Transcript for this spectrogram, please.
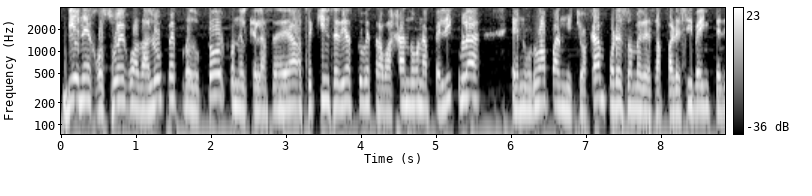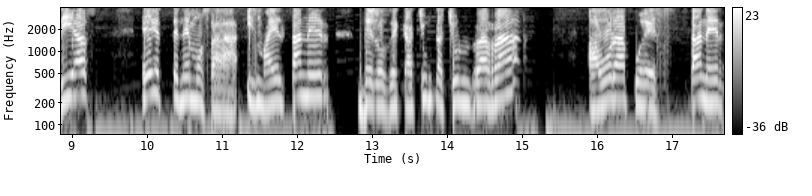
Viene Josué Guadalupe, productor, con el que hace 15 días estuve trabajando una película en Uruapan, Michoacán, por eso me desaparecí 20 días. Eh, tenemos a Ismael Tanner, de los de Cachun Cachun Rara. Ahora pues Tanner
